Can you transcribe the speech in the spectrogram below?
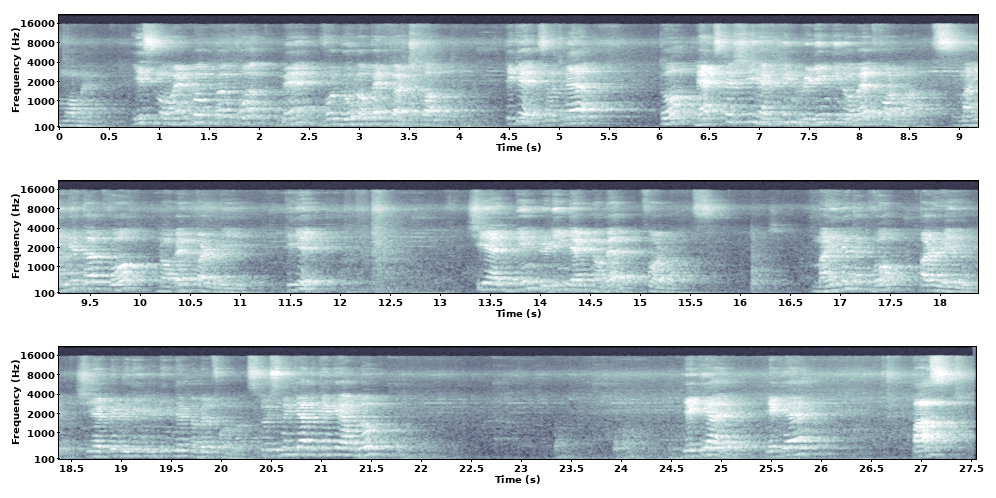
moment इस मोमेंट को वो, मैं वो डोर ओपन कर चुका हूँ। ठीक है? समझ में आया? तो next she had been reading the novel for months महीने तक वो नोवेल पढ़ रही है। ठीक है? She had been reading that novel for months महीने तक वो पढ़ रही है। She had been reading reading that novel for months तो इसमें क्या लिखेंगे हम लोग? ये क्या है? ये क्या है? पास्ट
